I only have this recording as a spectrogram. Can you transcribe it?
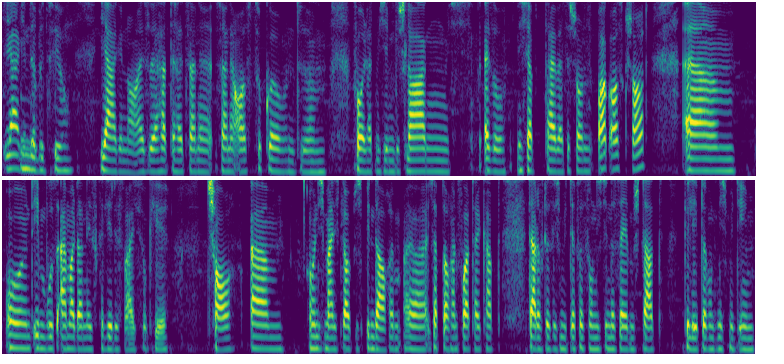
Ja, in genau. der Beziehung. Ja, genau. Also er hatte halt seine, seine Auszucker und ähm, Voll hat mich eben geschlagen. Ich, also ich habe teilweise schon arg ausgeschaut. Ähm, und eben, wo es einmal dann eskaliert ist, war ich so, okay, ciao. Ähm, und ich meine, ich glaube, ich bin da auch, äh, ich habe da auch einen Vorteil gehabt, dadurch, dass ich mit der Person nicht in derselben Stadt gelebt habe und nicht mit ihm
